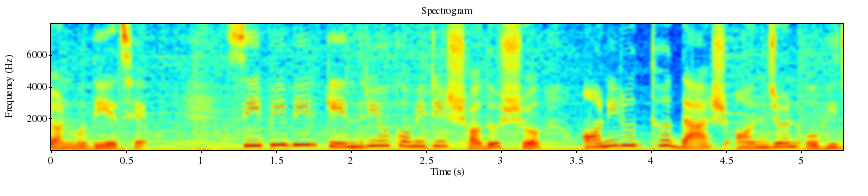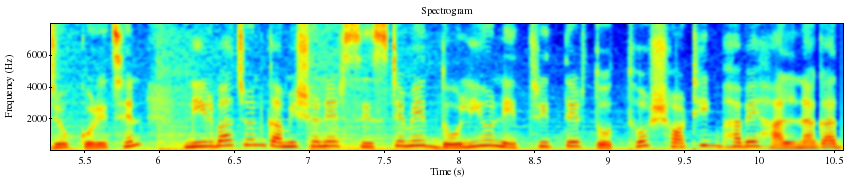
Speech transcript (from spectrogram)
জন্ম দিয়েছে। সিপিবির কেন্দ্রীয় কমিটির সদস্য অনিরুদ্ধ দাস অঞ্জন অভিযোগ করেছেন, নির্বাচন কমিশনের সিস্টেমে দলীয় নেতৃত্বের তথ্য সঠিকভাবে হালনাগাদ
